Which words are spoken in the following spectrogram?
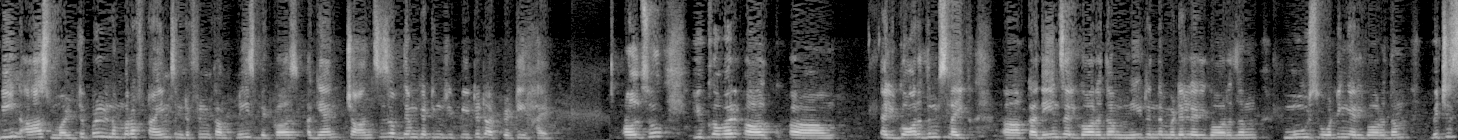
been asked multiple number of times in different companies because again, chances of them getting repeated are pretty high. Also, you cover uh, um, algorithms like uh, Kadane's algorithm, meet in the middle algorithm, Moore's voting algorithm, which is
